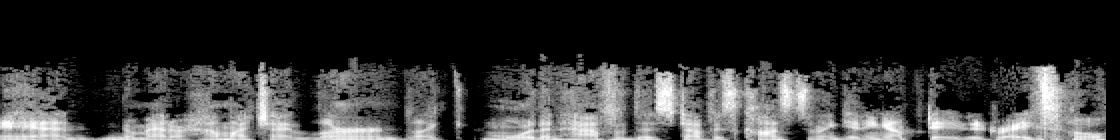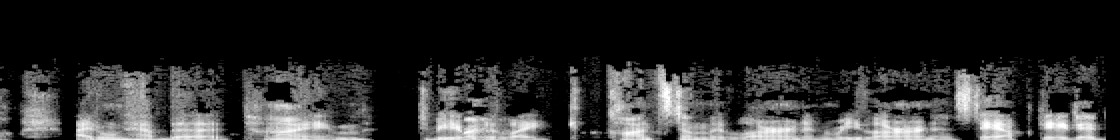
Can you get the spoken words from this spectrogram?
and no matter how much I learned, like more than half of this stuff is constantly getting updated, right? So I don't have the time to be able right. to like constantly learn and relearn and stay updated.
